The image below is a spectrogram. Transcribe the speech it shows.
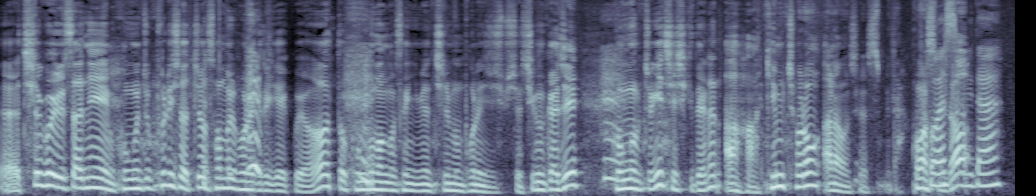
7914님 궁금증 풀리셨죠? 선물 보내드리겠고요. 또 궁금한 거 생기면 질문 보내주십시오. 지금까지 궁금증이 지식이 되는 아하 김초롱 아나운서였습니다. 고맙습니다. 고맙습니다.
